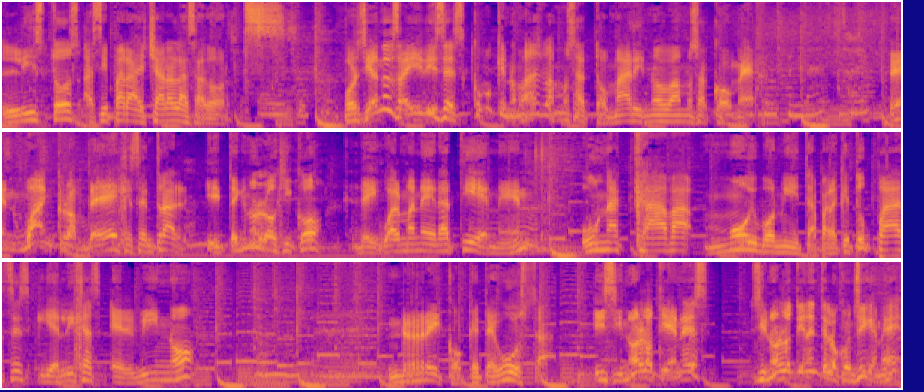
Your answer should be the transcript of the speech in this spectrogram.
listos así para echar al asador. Por si andas ahí dices, ¿cómo que nomás vamos a tomar y no vamos a comer? En Wine Club de Eje Central y Tecnológico, de igual manera tienen una cava muy bonita para que tú pases y elijas el vino rico que te gusta. Y si no lo tienes, si no lo tienen, te lo consiguen, ¿eh?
